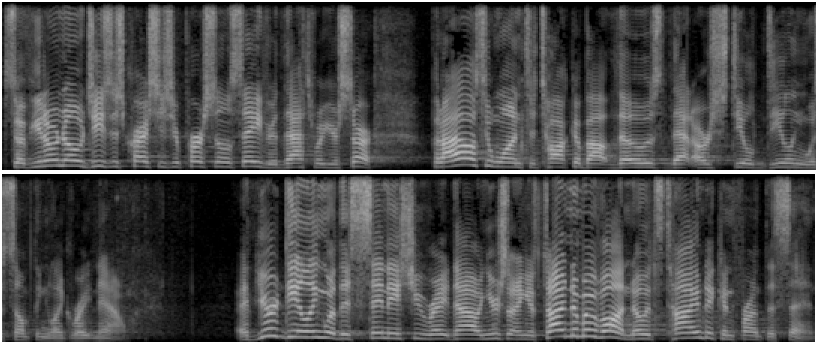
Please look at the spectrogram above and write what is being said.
So if you don't know Jesus Christ as your personal Savior, that's where you start. But I also want to talk about those that are still dealing with something like right now. If you're dealing with a sin issue right now and you're saying it's time to move on, no, it's time to confront the sin.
